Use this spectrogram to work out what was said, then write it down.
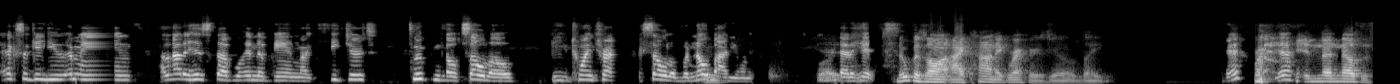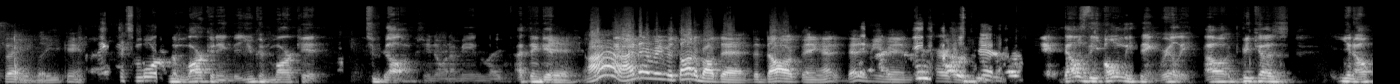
X will give you. I mean, a lot of his stuff will end up being like features. Snoop can go solo, give you twenty track solo, but nobody on it Right. that hits. Snoop is on iconic records, yo. Like, Yeah, yeah. There's nothing else to say. Like, you can't. I think it's more of the marketing that you can market two dogs. You know what I mean? Like I think it. Yeah, I, I never even thought about that. The dog thing. I, that didn't even. I think that was. Yeah. the that was the only thing, really, uh, because you know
